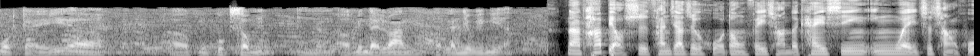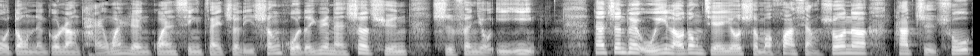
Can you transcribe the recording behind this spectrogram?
một cái uh, uh, cuộc sống um, ở bên Đài Loan thật là nhiều ý nghĩa。那他表示参加这个活动非常的开心，因为这场活动能够让台湾人关心在这里生活的越南社群，十分有意义。 那针对五一劳动节有什么话想说呢？他指出，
